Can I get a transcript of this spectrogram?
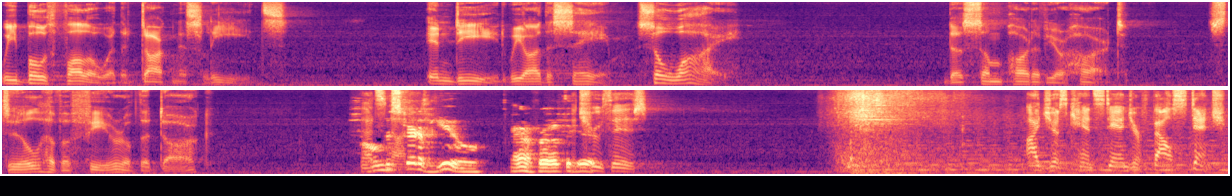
We both follow where the darkness leads. Indeed, we are the same. So why? Does some part of your heart still have a fear of the dark? That's I'm not just scared it. of you. I don't know, bro, that's The good. truth is, I just can't stand your foul stench.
